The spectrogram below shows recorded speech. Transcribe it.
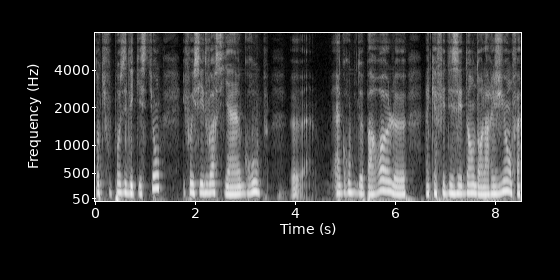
Donc il faut poser des questions, il faut essayer de voir s'il y a un groupe, euh, un groupe de parole, euh, un café des aidants dans la région. Enfin,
